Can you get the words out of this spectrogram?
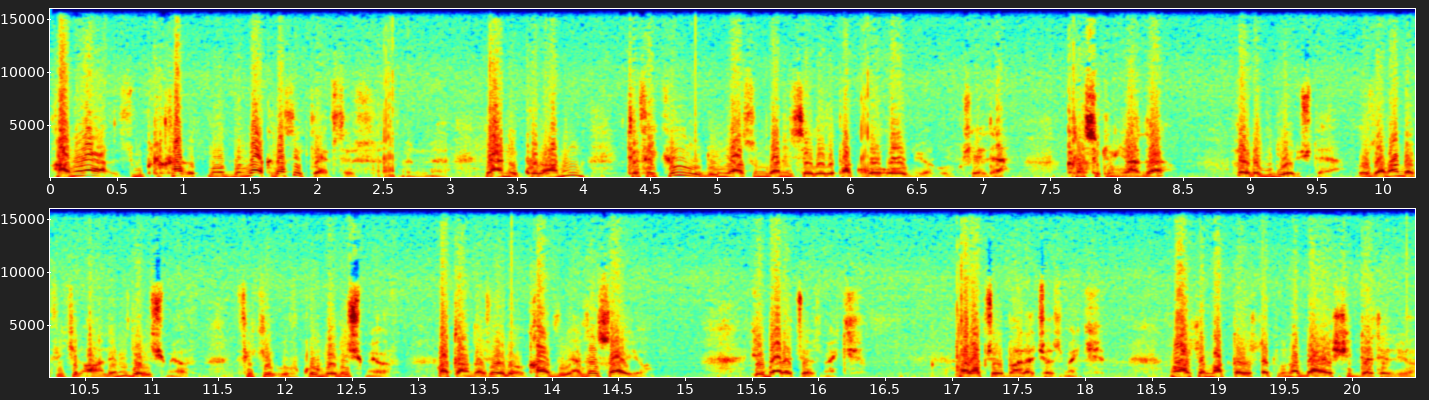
Hani şimdi kla- bunlar klasik tefsir. Yani Kur'an'ın tefekkür dünyasından hisseleri pek olmuyor bu şeyde. Klasik dünyada. Öyle gidiyor işte. O zaman da fikir alemi gelişmiyor. Fikir ufku gelişmiyor. Vatandaş öyle kaldığı yerde sayıyor. İbare çözmek. Arapça ibare çözmek. Muhakem Hakkı Üstad buna bayağı şiddet ediyor.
